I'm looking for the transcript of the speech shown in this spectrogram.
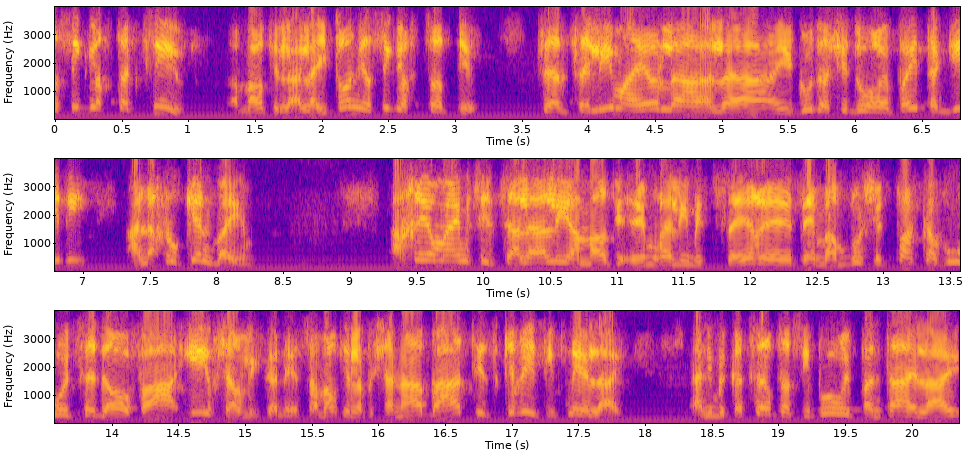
נשיג לך תקציב. אמרתי לה, לעיתון ישיג לך תקציב. צלצלי מהר לאיגוד השידור האירופאי, תגידי, אנחנו כן באים. אחרי יומיים צלצלה לי, אמרתי, אמרה לי מצטערת, הם אמרו שכבר קבעו את סדר ההופעה, אי אפשר להיכנס. אמרתי לה, בשנה הבאה תזכרי, תפני אליי. אני מקצר את הסיפור, היא פנתה אליי,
